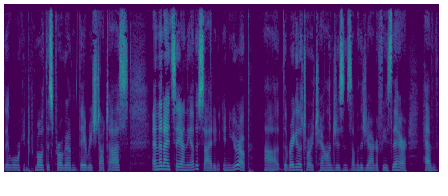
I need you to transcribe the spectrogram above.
They were working to promote this program. They reached out to us. And then I'd say on the other side, in, in Europe, uh, the regulatory challenges in some of the geographies there have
